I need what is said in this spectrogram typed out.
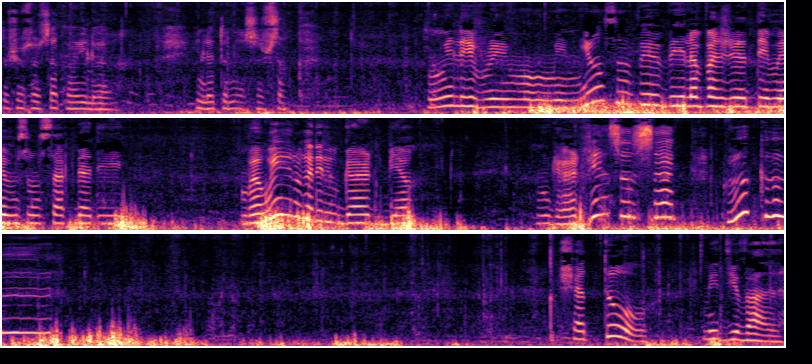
Ito siya sa sakay la. Ila to na sa sak. Oui, libre mon mignon, ce bébé. La pas jeté même son sac, daddy. Bah oui, regardez le garde bien. Garde bien son sac. Coucou. Château médiéval.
